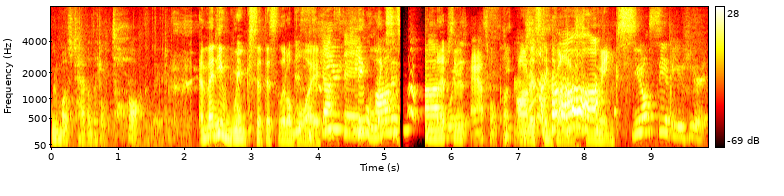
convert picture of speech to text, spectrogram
"We must have a little talk later." And then he winks at this little boy. Disgusting. He licks honest his God, lips and wait. his asshole puckers. Honest to God, winks. You don't see it, but you hear it.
